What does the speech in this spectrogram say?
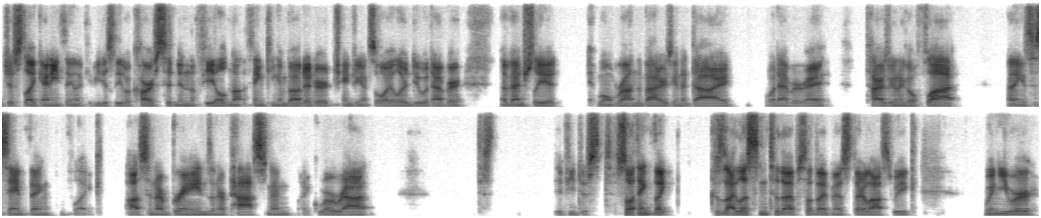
just like anything, like if you just leave a car sitting in the field, not thinking about it or changing its oil or do whatever, eventually it it won't run. The battery's gonna die, whatever, right? Tires are gonna go flat. I think it's the same thing with like us and our brains and our past and like where we're at. Just if you just so I think like because I listened to the episode that I missed there last week when you were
